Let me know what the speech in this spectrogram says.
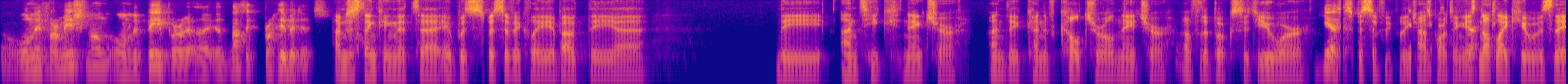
only information on only paper uh, and nothing prohibited. I'm just thinking that uh, it was specifically about the uh, the antique nature and the kind of cultural nature of the books that you were yes specifically transporting. It's not like it was the.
